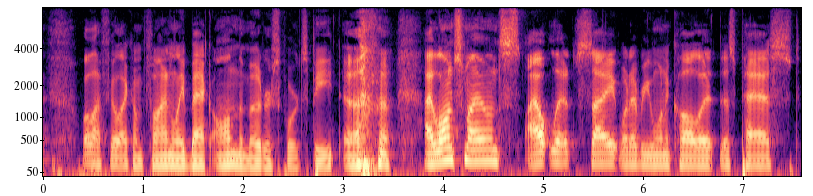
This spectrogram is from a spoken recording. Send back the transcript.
well, I feel like I'm finally back on the motorsports beat. Uh, I launched my own outlet site, whatever you want to call it, this past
